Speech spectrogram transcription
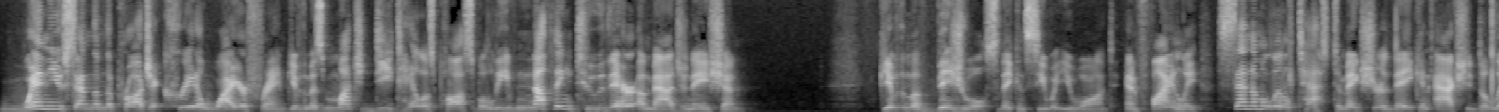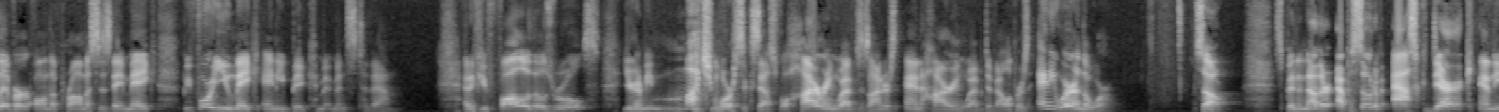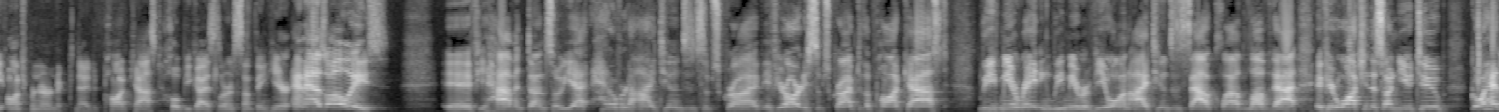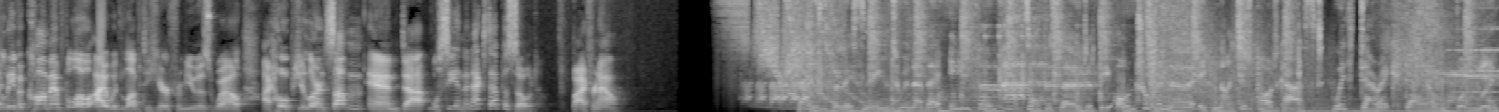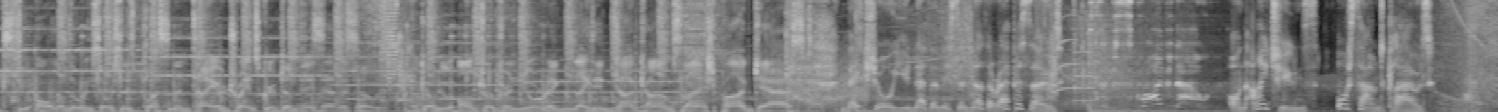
When you send them the project, create a wireframe. Give them as much detail as possible. Leave nothing to their imagination. Give them a visual so they can see what you want. And finally, send them a little test to make sure they can actually deliver on the promises they make before you make any big commitments to them. And if you follow those rules, you're going to be much more successful hiring web designers and hiring web developers anywhere in the world. So, it's been another episode of Ask Derek and the Entrepreneur Ignited podcast. Hope you guys learned something here. And as always, if you haven't done so yet, head over to iTunes and subscribe. If you're already subscribed to the podcast, leave me a rating, leave me a review on iTunes and SoundCloud. Love that. If you're watching this on YouTube, go ahead, leave a comment below. I would love to hear from you as well. I hope you learned something, and uh, we'll see you in the next episode. Bye for now. Thanks for listening to another info packed episode of the Entrepreneur Ignited podcast with Derek Gehl. For links to all of the resources plus an entire transcript of this episode, go to entrepreneurignited.com slash podcast. Make sure you never miss another episode. Subscribe now on iTunes or SoundCloud.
